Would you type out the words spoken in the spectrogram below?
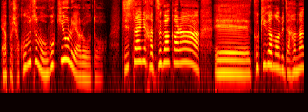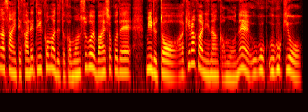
やっぱ植物も動きよるやろうと。実際に発芽から、えー、茎が伸びて花が咲いて枯れていくまでとかものすごい倍速で見ると、明らかになんかもうね、動動きを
